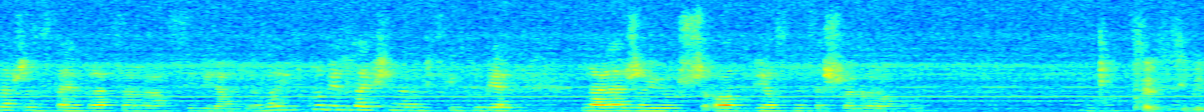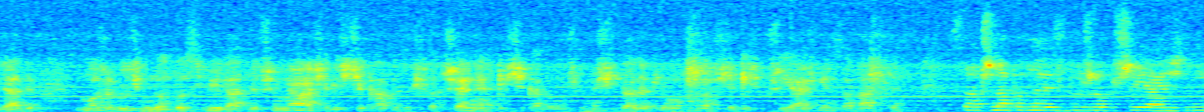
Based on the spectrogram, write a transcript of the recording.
zawsze zostaje praca na CB Radio. No i w klubie tutaj w Siemianowickim klubie należę już od wiosny zeszłego roku. CB Radio. Może wróćmy do, do. Czy miałaś jakieś ciekawe doświadczenia, jakieś ciekawe łączności, dalekie łączności, jakieś przyjaźnie zawarte? Znaczy na pewno jest dużo przyjaźni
